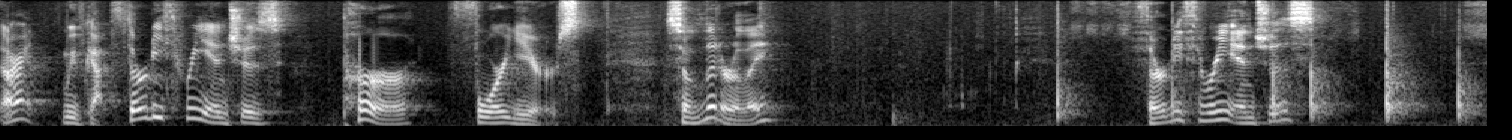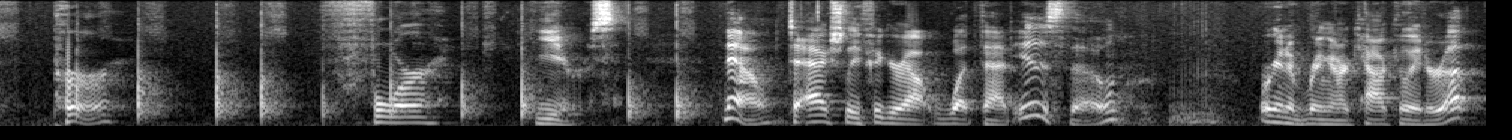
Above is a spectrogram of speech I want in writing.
All right, we've got 33 inches per four years. So literally, 33 inches per four years. Now, to actually figure out what that is though, we're gonna bring our calculator up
